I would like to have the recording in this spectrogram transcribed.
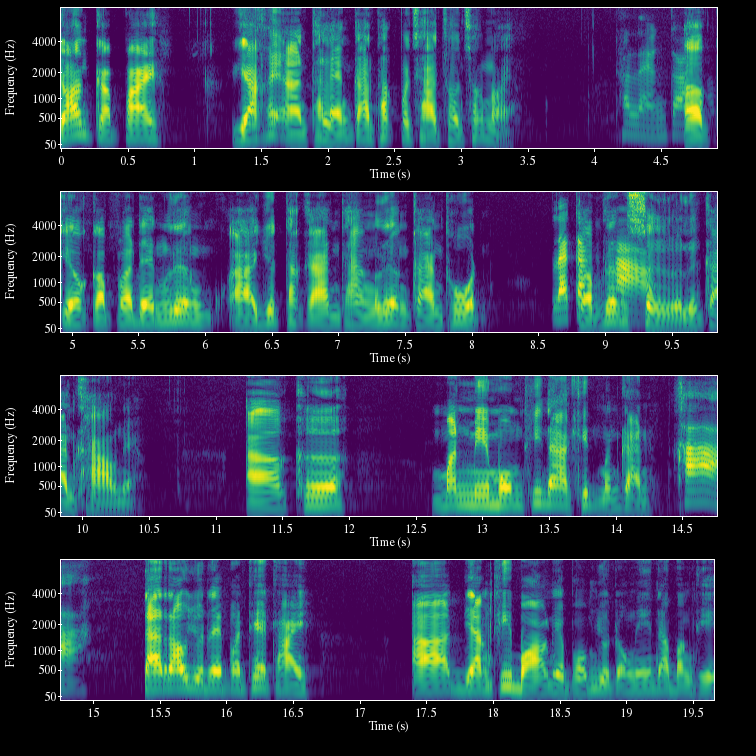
ย้อนกลับไป อยากให้อ่านแถลงการพักประชาชนสักหน่อยแถลงการเอ่อเกี่ยวกับประเด็นเรื่องอายุทธการทางเรื่องการทูตและกากัรบเรื่องข่าวสื่อหรือการข่าวเนี่ยเอ่อคือมันมีมุมที่น่าคิดเหมือนกัน ค่ะ แต่เราอยู่ในประเทศไทยอ่าอย่างที่บอกเนี่ยผมอยู่ตรงนี้นะบางที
